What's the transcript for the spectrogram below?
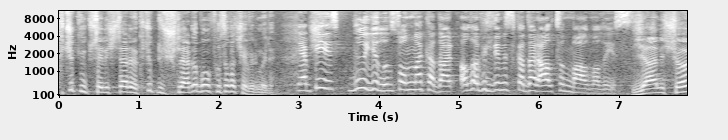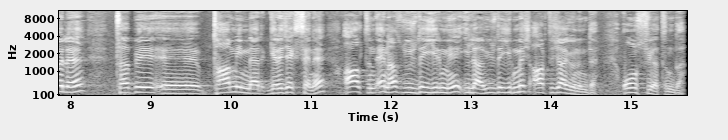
küçük yükselişler ve küçük düşüşlerde bunu fırsata çevirmeli. Ya biz bu yılın sonuna kadar alabildiğimiz kadar altın mı almalıyız? Yani şöyle tabii e, tahminler gelecek sene altın en az %20 ila %25 artacağı yönünde ons fiyatında.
